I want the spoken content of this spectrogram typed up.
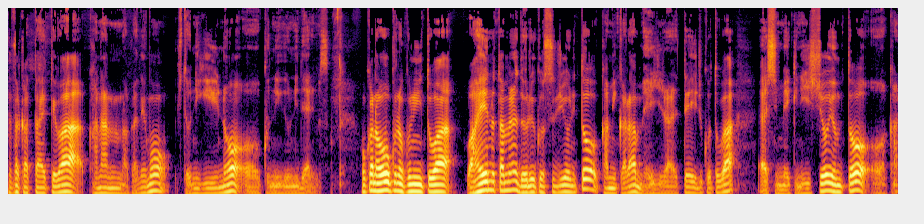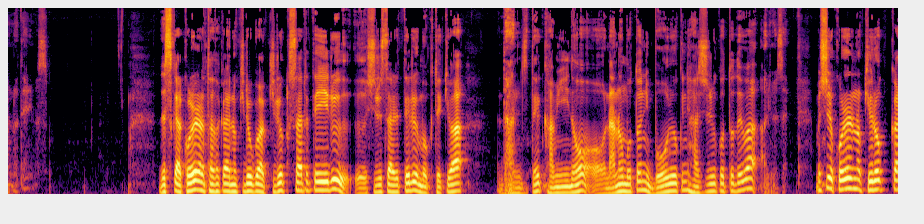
戦った相手は、カナンの中でも一握りの国々であります。他の多くの国とは和平のための努力をするようにと神から命じられていることが新明記に一章を読むとわかるのであります。ですから、これらの戦いの記録が記録されている、記されている目的は、断じて神の名のもとに暴力に走ることではありません。むしろこれらの記録か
